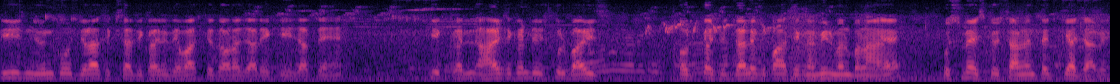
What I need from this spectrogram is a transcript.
तीन जून को जिला शिक्षा अधिकारी देवास के द्वारा जारी किए जाते हैं कि हायर सेकेंडरी स्कूल बाईस और उत्कर्ष विद्यालय के पास एक नवीन वन बना है, उसमें इसको स्थानांतरित किया जावे।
